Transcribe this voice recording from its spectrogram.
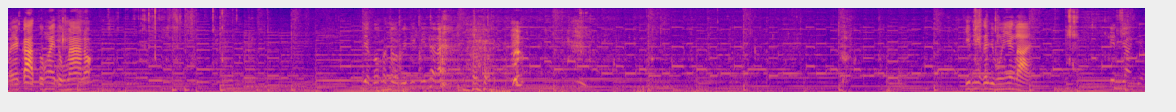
บรรยากาศตรงไงตรงหน้าเนาะเดี๋ยวก็กระโจนไปที่กินเถอะนะคลิปนี้ก็จะมึงยังไงกินอย่างเดียว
